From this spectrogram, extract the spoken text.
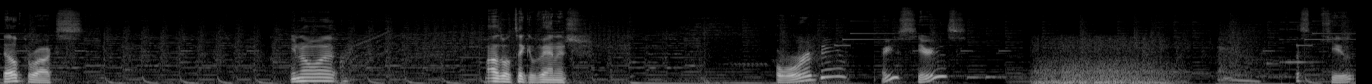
Stealth rocks. You know what? Might as well take advantage. Aurora beam? Are you serious? That's cute.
